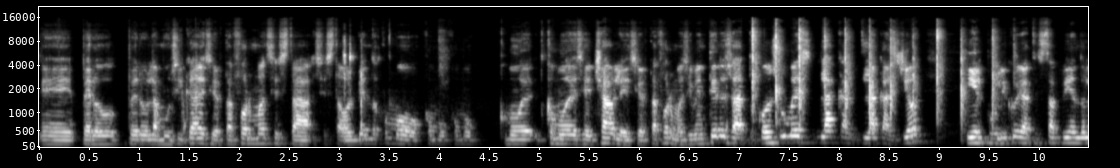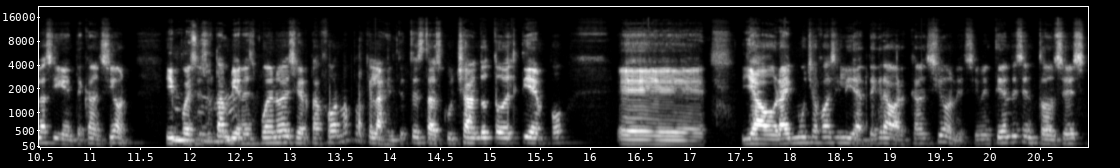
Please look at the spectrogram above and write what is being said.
eh, pero, pero la música de cierta forma se está, se está volviendo como, como, como, como, como desechable de cierta forma. ¿Sí me entiendes? O sea, tú consumes la, la canción y el público ya te está pidiendo la siguiente canción. Y pues eso también es bueno de cierta forma porque la gente te está escuchando todo el tiempo eh, y ahora hay mucha facilidad de grabar canciones, ¿sí me entiendes? Entonces,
